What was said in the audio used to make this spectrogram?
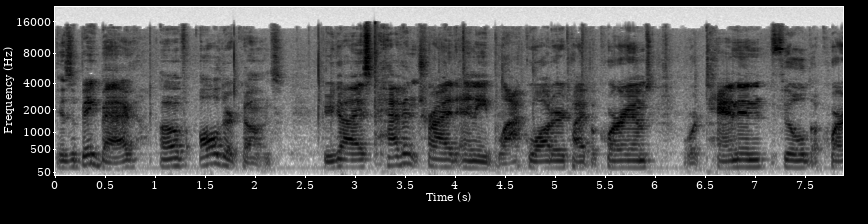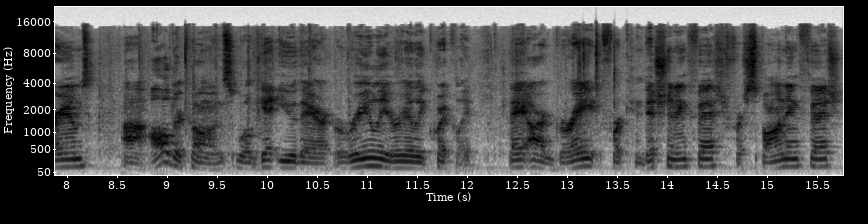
is a big bag of alder cones. If you guys haven't tried any blackwater type aquariums or tannin filled aquariums, uh, alder cones will get you there really, really quickly. They are great for conditioning fish, for spawning fish.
